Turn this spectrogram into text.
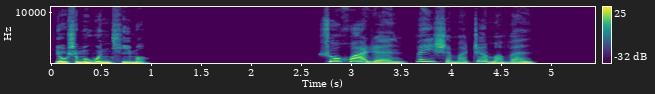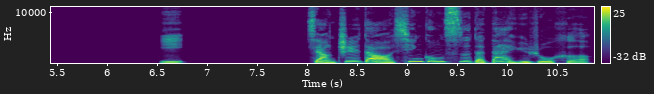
有什么问题吗？说话人为什么这么问？一，想知道新公司的待遇如何。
